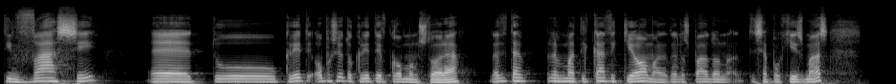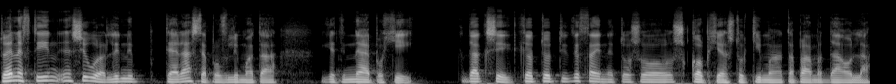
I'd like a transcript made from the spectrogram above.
τη βάση ε, του creative, όπως είναι το Creative Commons τώρα, δηλαδή τα πνευματικά δικαιώματα τέλος πάντων της εποχής μας, το NFT είναι σίγουρα λύνει τεράστια προβλήματα για τη νέα εποχή. Εντάξει, και ότι, ότι δεν θα είναι τόσο σκόρπια στο κύμα τα πράγματα όλα.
